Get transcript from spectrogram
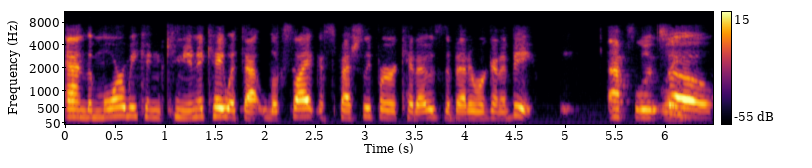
And the more we can communicate what that looks like, especially for our kiddos, the better we're going to be. Absolutely. So,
